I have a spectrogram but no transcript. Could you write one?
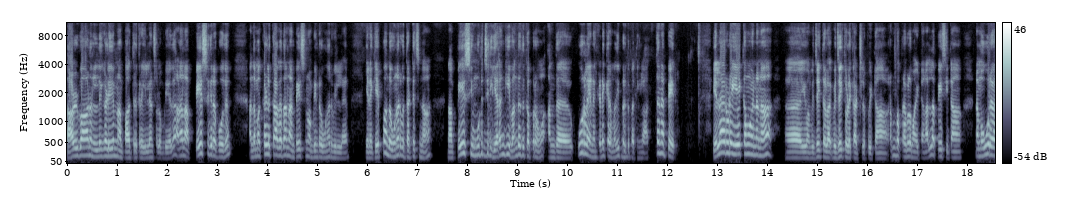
தாழ்வான நிலைகளையும் நான் பார்த்திருக்கிறேன். இல்லைன்னு சொல்ல முடியாது. ஆனா நான் பேசுகிற போது அந்த மக்களுக்காக தான் நான் பேசணும் அப்படின்ற உணர்வு இல்லை. எனக்கு எப்போ அந்த உணர்வு தட்டுச்சுன்னா நான் பேசி முடிச்சுட்டு இறங்கி வந்ததுக்கு அப்புறம் அந்த ஊர்ல எனக்கு கிடைக்கிற மதிப்பு இருக்கு பாத்தீங்களா? அத்தனை பேர். எல்லாருடைய ஏக்கமும் என்னன்னா இவன் விஜய் தொலை விஜய் தொலைக்காட்சியில போயிட்டான். ரொம்ப பிரபலமாயிட்டான். நல்லா பேசிட்டான். நம்ம ஊரை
